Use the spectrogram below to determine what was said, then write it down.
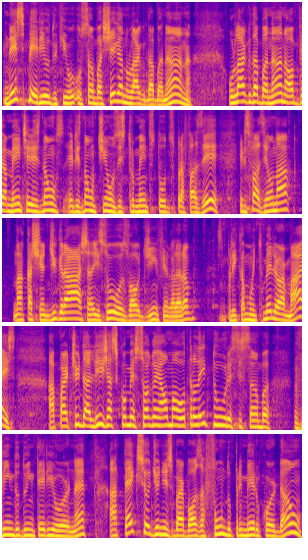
Nesse período que o, o samba chega no Largo da Banana, o Largo da Banana, obviamente, eles não, eles não tinham os instrumentos todos para fazer, eles faziam na, na caixinha de graxa, isso o Oswaldinho, enfim, a galera explica muito melhor. Mas a partir dali já se começou a ganhar uma outra leitura, esse samba vindo do interior, né? Até que o seu Dionísio Barbosa funda o primeiro cordão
